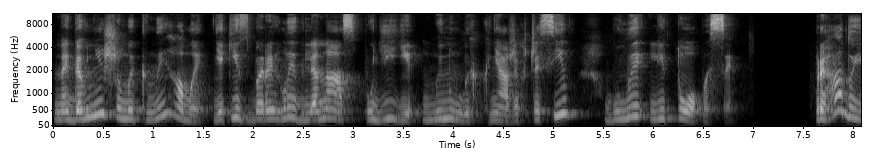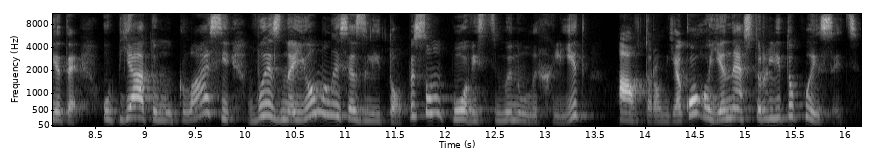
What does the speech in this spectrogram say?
Найдавнішими книгами, які зберегли для нас події минулих княжих часів, були літописи. Пригадуєте, у п'ятому класі ви знайомилися з літописом Повість минулих літ, автором якого є Нестор Літописець.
